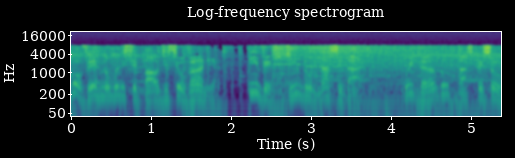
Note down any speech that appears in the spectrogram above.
Governo Municipal de Silvânia, investindo na cidade, cuidando das pessoas.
